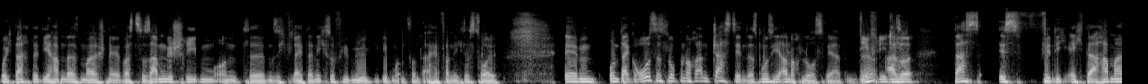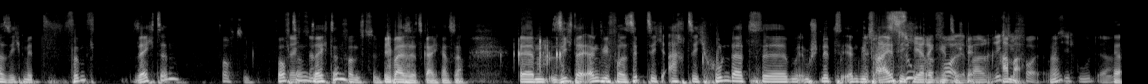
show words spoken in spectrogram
wo ich dachte, die haben da mal schnell was zusammengeschrieben und ähm, sich vielleicht da nicht so viel Mühe gegeben und von daher fand ich das toll. Ähm, und da großes Lob noch an Justin, das muss ich auch noch loswerden. Ne? Definitiv. Also das ist, finde ich, echt der Hammer, sich mit 5, 16, 15. 15, 16? 15. Ich weiß es jetzt gar nicht ganz genau. Ähm, sich da irgendwie vor 70, 80, 100 ähm, im Schnitt irgendwie Es war 30-Jährigen super voll, hinzustellen. War richtig Hammer, voll, ne? richtig gut, ja. Ja.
